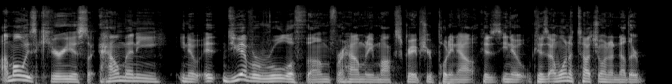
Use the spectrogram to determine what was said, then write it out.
I'm always curious, like how many, you know, it, do you have a rule of thumb for how many mock scrapes you're putting out? Because you know, because I want to touch on another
